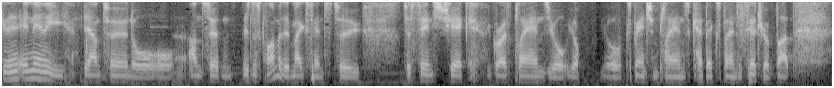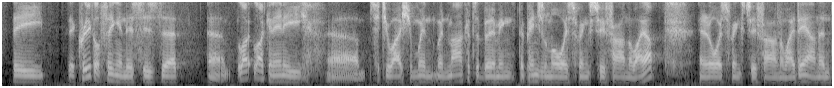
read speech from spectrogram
in any downturn or uncertain business climate, it makes sense to to sense check your growth plans, your your your expansion plans, capex plans, etc. But the the critical thing in this is that um, like, like in any um, situation, when, when markets are booming, the pendulum always swings too far on the way up and it always swings too far on the way down. And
